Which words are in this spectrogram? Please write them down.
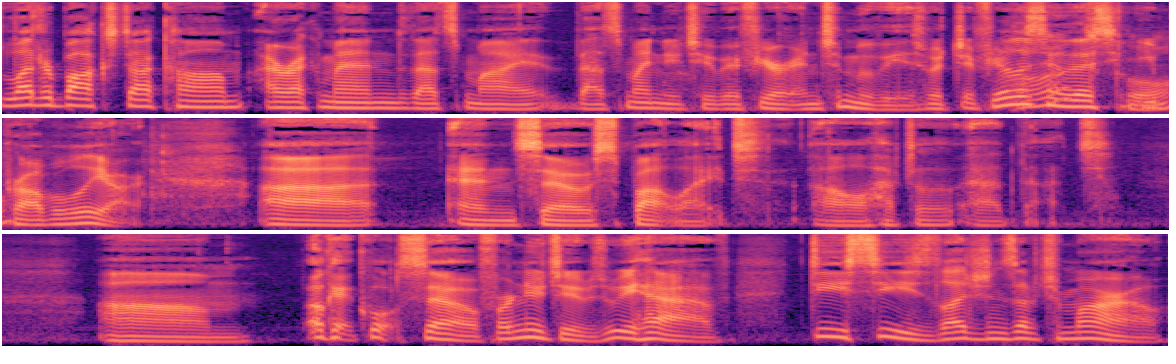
letterboxd.com I recommend. That's my that's my YouTube if you're into movies, which if you're listening to that's this, you probably are. Uh and so Spotlight, I'll have to add that. Um okay, cool. So for new tubes, we have DC's Legends of Tomorrow.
